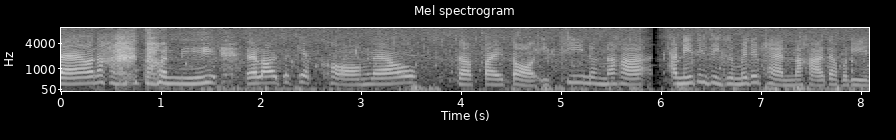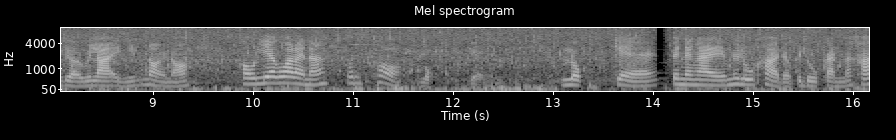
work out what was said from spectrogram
แล้วนะคะ ตอนนี้เดี๋ยวเราจะเก็บของแล้วจะไปต่ออีกที่หนึ่งนะคะ อันนี้จริงๆคือไม่ได้แพลนนะคะ แต่พอดีเหลือเวลาอีกนิดหน่อยเนาะเขาเรียกว่าอะไรนะวันข้อ六景หลบแกเป็นยังไงไม่รู้ค่ะ เดี๋ยวไปดูกันนะคะ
